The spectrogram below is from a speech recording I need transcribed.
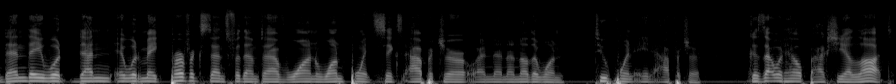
then they would then it would make perfect sense for them to have one 1.6 aperture and then another one 2.8 aperture because that would help actually a lot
